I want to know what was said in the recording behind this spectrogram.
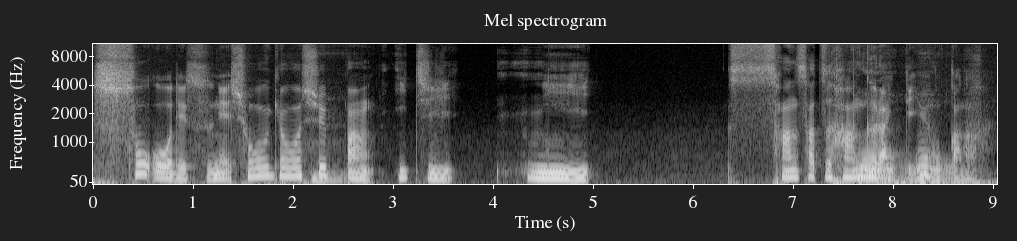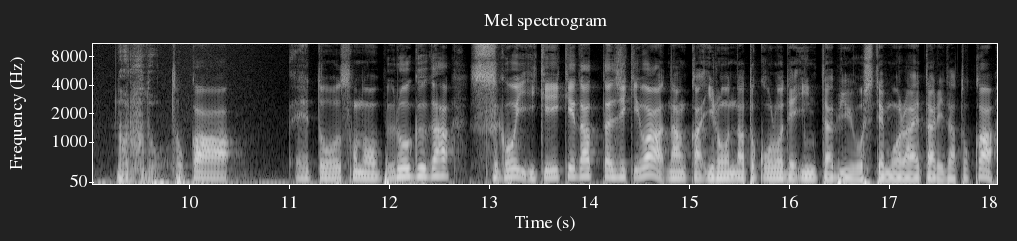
そうですね、商業出版1、2、3冊半ぐらいっていうのかな。なるほど。とか、えっとそのブログがすごいイケイケだった時期はなんかいろんなところでインタビューをしてもらえたりだとか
